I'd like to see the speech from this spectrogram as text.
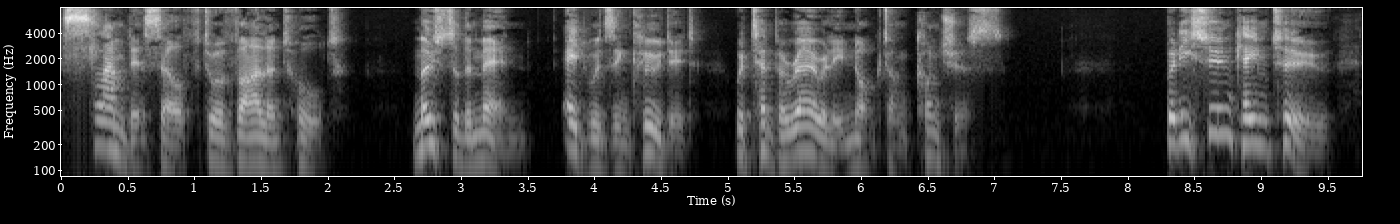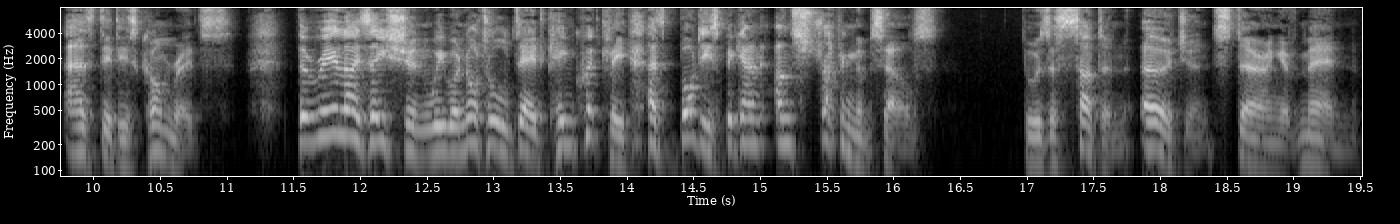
slammed itself to a violent halt. Most of the men, Edwards included, were temporarily knocked unconscious. But he soon came to as did his comrades. The realization we were not all dead came quickly as bodies began unstrapping themselves. There was a sudden, urgent stirring of men.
